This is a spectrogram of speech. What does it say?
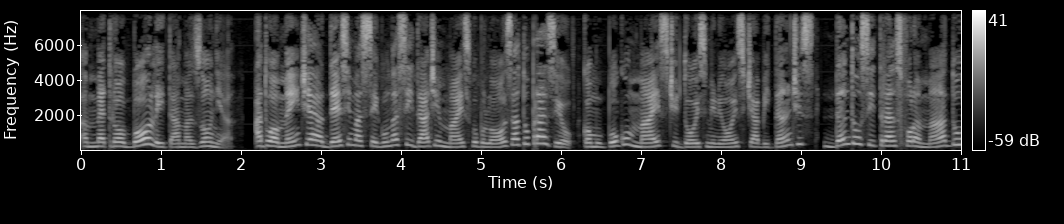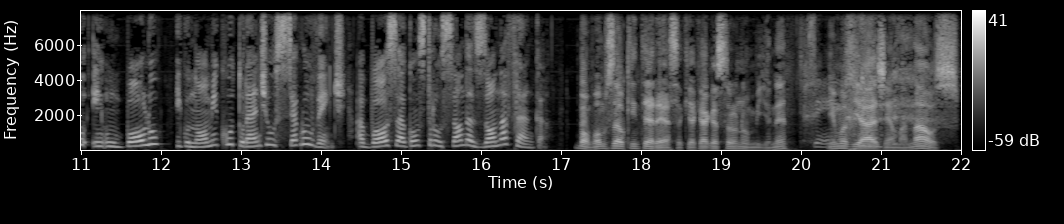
a metrópole da Amazônia. Atualmente é a 12 cidade mais populosa do Brasil, com pouco mais de 2 milhões de habitantes, tendo-se transformado em um polo econômico durante o século XX, após a construção da Zona Franca. Bom, vamos ao que interessa, que é a gastronomia, né? Sim. Em uma viagem a Manaus,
